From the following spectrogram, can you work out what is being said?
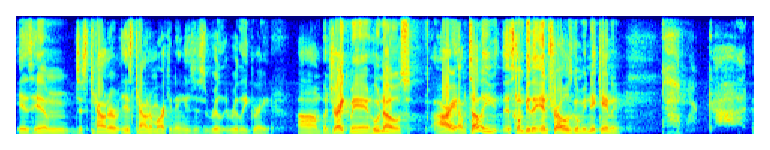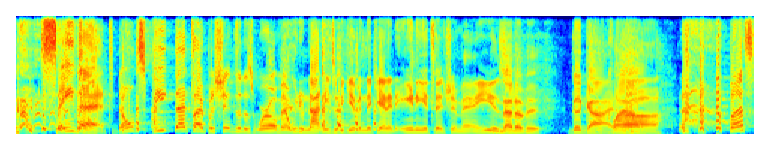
is him just counter his counter marketing is just really really great. Um, but Drake, man, who knows? All right, I'm telling you, it's gonna be the intro. It's gonna be Nick Cannon. Don't say that. Don't speak that type of shit into this world, man. We do not need to be giving Nick Cannon any attention, man. He is None of it. good guy. clown. Uh, that's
